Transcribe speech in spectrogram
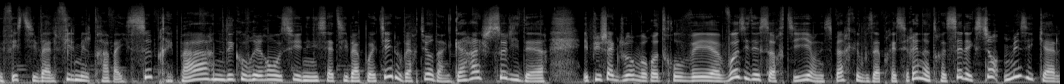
Le festival Film et le Travail se prépare. Nous découvrirons aussi une initiative à Poitiers, l'ouverture d'un garage solidaire. Et puis chaque jour, vous retrouvez euh, vos idées sorties. On espère que vous apprécierez notre sélection musicale.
